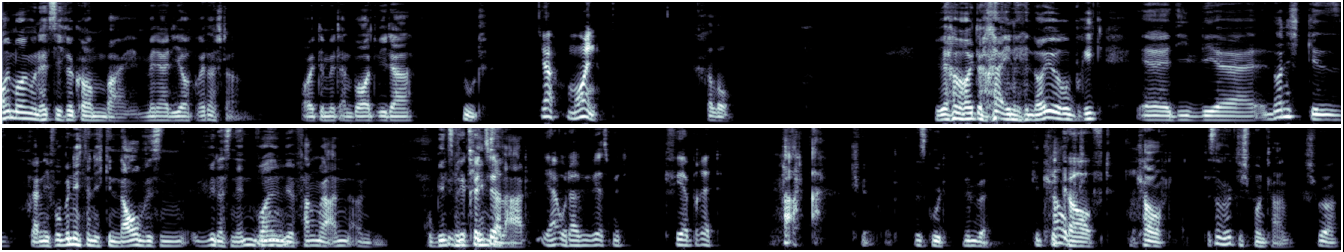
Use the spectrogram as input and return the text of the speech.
Moin Moin und herzlich willkommen bei Männer, die auf Bretter starren. Heute mit an Bord wieder Knut. Ja, moin. Hallo. Wir haben heute eine neue Rubrik, äh, die wir noch nicht, ja nicht, wo wir nicht noch nicht genau wissen, wie wir das nennen wollen. Mhm. Wir fangen mal an und probieren es Wir mit können's ja- oder wie wär's mit Querbrett? Ha! Querbrett. Das ist gut. Nehmen wir. Gekauft. Gekauft. Gekauft. Das war wirklich spontan. Ich schwör.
